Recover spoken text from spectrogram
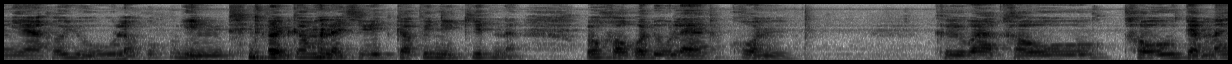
เมียเขาอยู่ แล้วก็ผู้หญิงที่เดินเข้ามาในชีวิตเขาพี่นิคิดนะว่าเขาก็ดูแลทุกคน คือว่าเขาเขาจะไม่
